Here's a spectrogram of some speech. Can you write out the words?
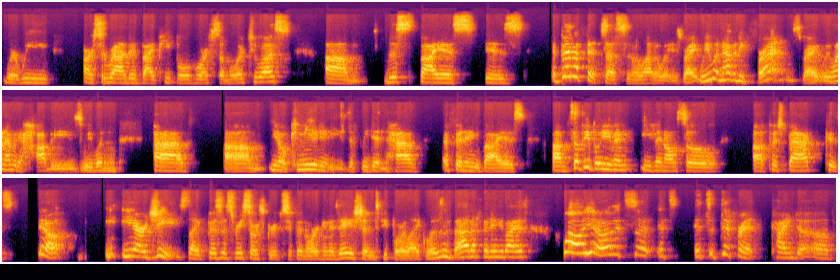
where we are surrounded by people who are similar to us. Um, this bias is it benefits us in a lot of ways, right? We wouldn't have any friends, right? We wouldn't have any hobbies. We wouldn't have um, you know communities if we didn't have affinity bias. Um, some people even even also uh, push back because you know ERGs, like business resource groups within organizations, people are like, well, isn't that affinity bias? Well, you know, it's a it's it's a different kind of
